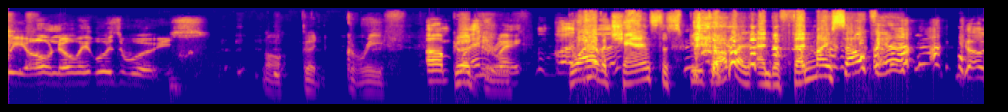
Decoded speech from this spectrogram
we all know it was worse. Oh, good grief! Um. Good well, anyway, Do I have a chance to speak up and, and defend myself here? Go,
